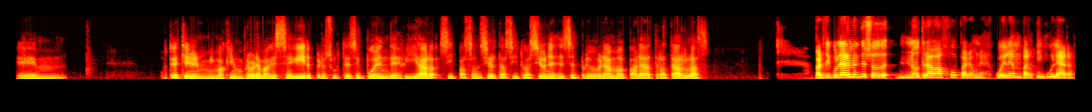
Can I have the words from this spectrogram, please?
em, ustedes tienen, me imagino, un programa que seguir, pero si ustedes se pueden desviar si pasan ciertas situaciones de ese programa para tratarlas. Particularmente yo no trabajo para una escuela en particular.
